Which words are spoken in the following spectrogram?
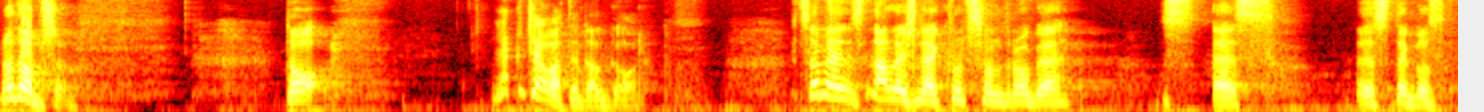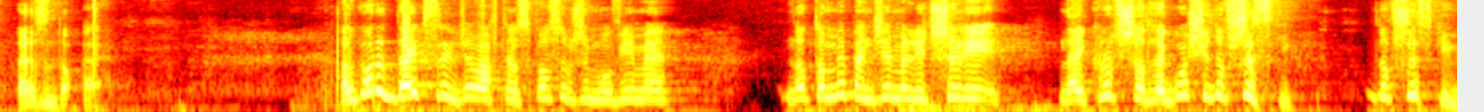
No dobrze. To jak działa ten algorytm? Chcemy znaleźć najkrótszą drogę z, S, z tego z S do E. Algorytm Dijkstra działa w ten sposób, że mówimy, no to my będziemy liczyli najkrótsze odległości do wszystkich, do wszystkich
